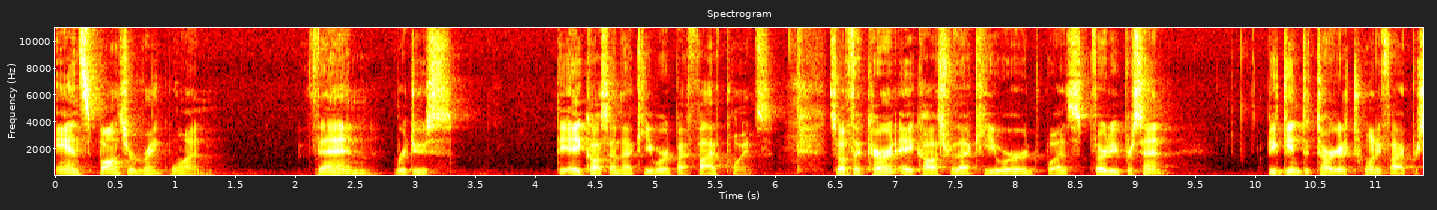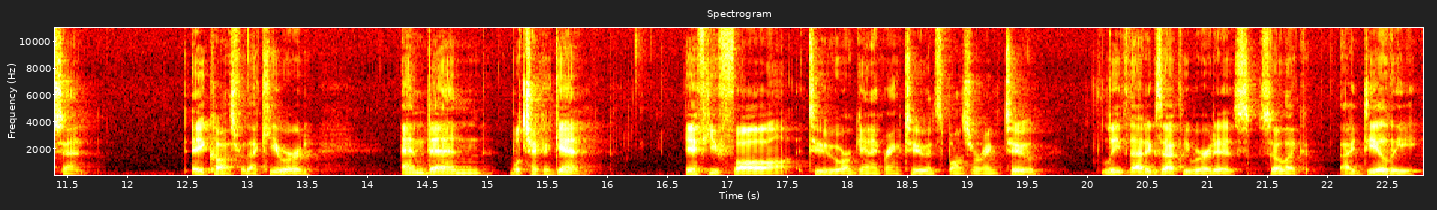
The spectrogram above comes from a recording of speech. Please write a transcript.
and sponsored rank one, then reduce the ACOS on that keyword by five points. So if the current ACOS for that keyword was 30%, begin to target a 25% ACOS for that keyword, and then we'll check again. If you fall to organic rank two and sponsor rank two, leave that exactly where it is. So like ideally,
